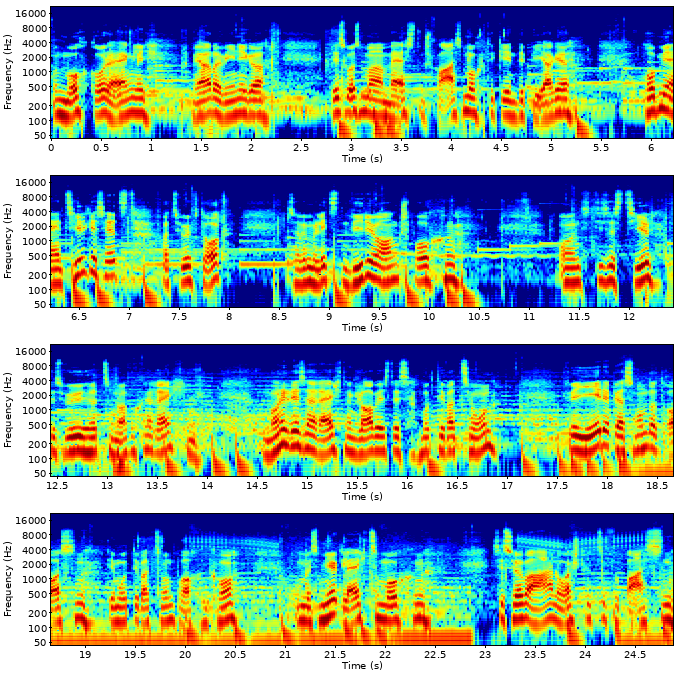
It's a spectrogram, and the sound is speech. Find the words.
und mache gerade eigentlich mehr oder weniger das, was mir am meisten Spaß macht. Ich gehe in die Berge habe mir ein Ziel gesetzt vor zwölf Tagen. Das habe ich im letzten Video angesprochen. Und dieses Ziel, das will ich jetzt einfach erreichen. Und wenn ich das erreiche, dann glaube ich, ist das Motivation für jede Person da draußen, die Motivation brauchen kann, um es mir gleich zu machen, sich selber auch einen Arschtritt zu verpassen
